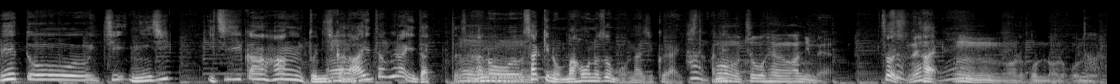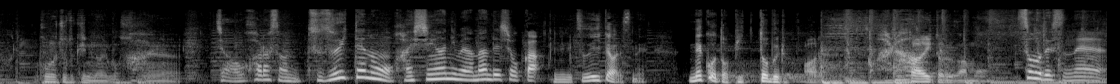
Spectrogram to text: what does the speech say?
えっ、と 1, 2時1時間半と2時間の間ぐらいだったですね、うん。あのさっきの魔法の像も同じくらいでしたかね、うん、長編アニメ。そうですね。はい。うんうん。なるほどなるほど。これはちょっと気になりますね。じゃあ小原さん続いての配信アニメは何でしょうか？えー続いてはですね猫とピットブル。あら。タイトルがもそうですね。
